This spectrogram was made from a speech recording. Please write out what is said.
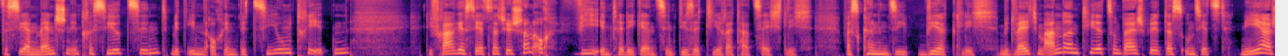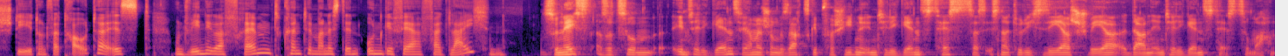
dass sie an Menschen interessiert sind, mit ihnen auch in Beziehung treten. Die Frage ist jetzt natürlich schon auch, wie intelligent sind diese Tiere tatsächlich? Was können sie wirklich? Mit welchem anderen Tier zum Beispiel, das uns jetzt näher steht und vertrauter ist und weniger fremd, könnte man es denn ungefähr vergleichen? Zunächst also zum Intelligenz. Wir haben ja schon gesagt, es gibt verschiedene Intelligenztests. Das ist natürlich sehr schwer, da einen Intelligenztest zu machen.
